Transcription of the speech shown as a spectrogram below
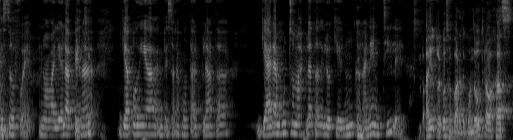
Eso fue, no valía la pena. Ya podía empezar a juntar plata. Ya era mucho más plata de lo que nunca Mm. gané en Chile. Hay otra cosa aparte, cuando vos trabajás,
